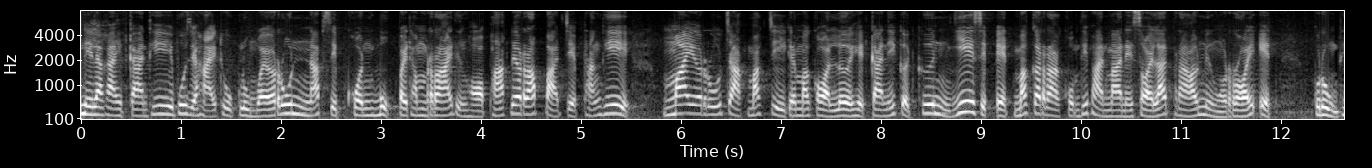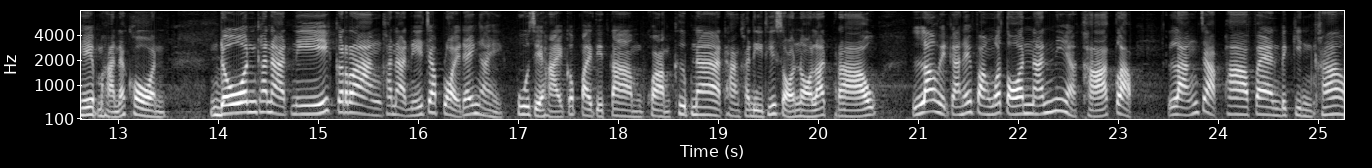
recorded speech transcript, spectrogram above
นี่แหละค่ะเหตุการณ์ที่ผู้เสียหายถูกกลุ่มวัยรุ่นนับ 10 คนบุกไปทำร้ายถึงหอพักได้รับบาดเจ็บทั้งที่ไม่รู้จักมักจีกันมาก่อนเลย เหตุการณ์นี้เกิดขึ้น 21 มกราคมที่ผ่านมาในซอยลาดพร้าว 101 กรุงเทพมหานคร โดนขนาดนี้กลางขนาดนี้จะปล่อยได้ไง ผู้เสียหายก็ไปติดตามความคืบหน้าทางคดีที่สอนอลาดพร้าวเล่าเหตุการณ์ให้ฟังว่าตอนนั้นเนี่ยขากลับหลังจากพาแฟนไปกินข้าว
